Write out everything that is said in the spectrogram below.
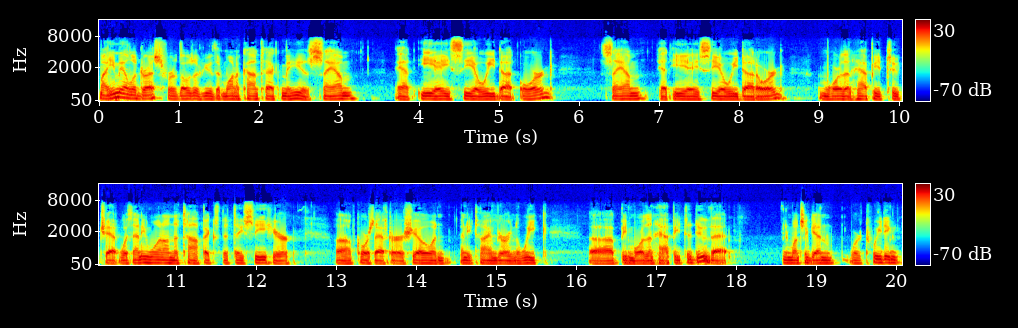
My email address for those of you that want to contact me is sam at eacoe.org. Sam at eacoe.org. More than happy to chat with anyone on the topics that they see here. Uh, of course, after our show and anytime during the week, uh, be more than happy to do that. And once again, we're tweeting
